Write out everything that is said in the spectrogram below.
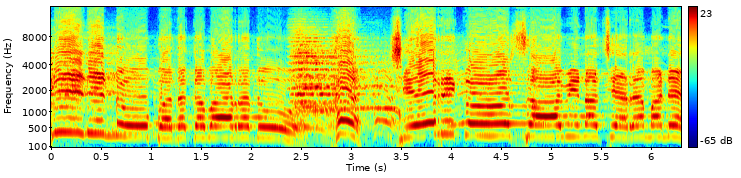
ನೀನಿನ್ನು ಬದುಕಬಾರದು. ಸೇರಿಕೋ ಸಾವಿನ ಸೆರೆಮನೆ.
